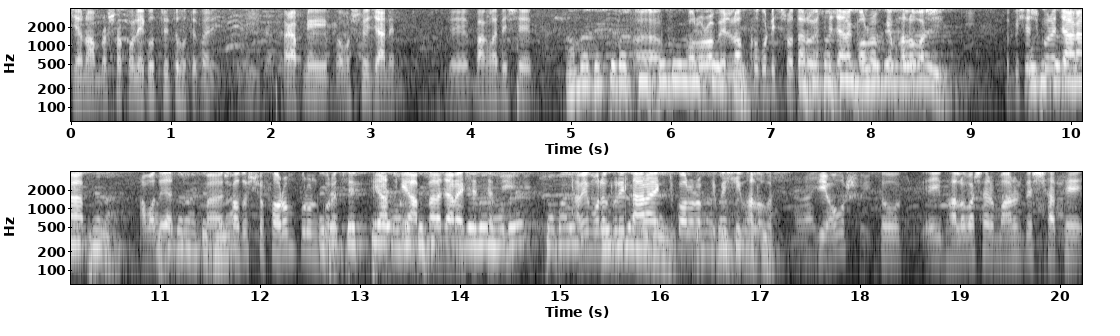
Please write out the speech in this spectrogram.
যেন আমরা সকলে একত্রিত হতে পারি। জি। আর আপনি অবশ্যই জানেন যে বাংলাদেশে আমরা দেখতে পাচ্ছি আহ, কলরবের লক্ষ কোটি শ্রোতা রয়েছে যারা কলরবকে ভালোবাসে। তো বিশেষ করে যারা আমাদের সদস্য ফরম পূরণ করেছে আজকে আপনারা যারা এসেছেন আমি মনে করি তারা একটু কলরবকে বেশি ভালোবাসে। জি অবশ্যই। সো এই ভালোবাসার মানুষদের সাথে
